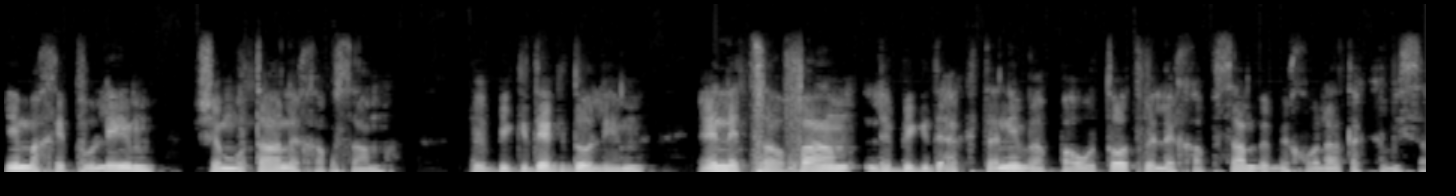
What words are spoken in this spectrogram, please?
עם החיתולים שמותר לחפשם. בבגדי גדולים אין לצרפם לבגדי הקטנים והפעוטות ולחפשם במכונת הכביסה.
